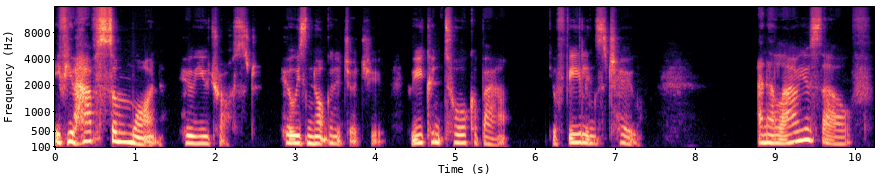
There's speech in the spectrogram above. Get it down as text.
If you have someone who you trust, who is not going to judge you, who you can talk about your feelings to, and allow yourself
